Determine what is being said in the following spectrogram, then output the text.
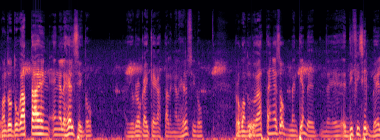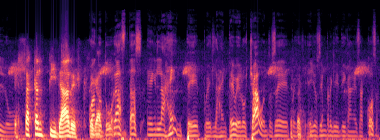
cuando tú gastas en, el ejército, yo creo que hay que gastar en el ejército. Pero cuando tú gastas en eso, ¿me entiendes? Es, difícil verlo. Esas cantidades. cuando tú gastas en la gente, pues la gente ve los chavos. Entonces, pues, ellos siempre critican esas cosas.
